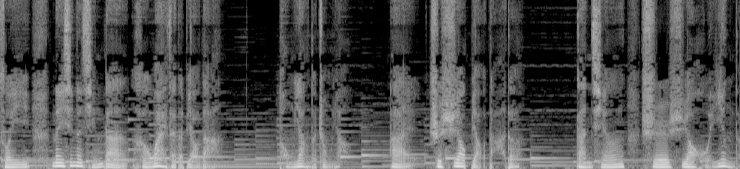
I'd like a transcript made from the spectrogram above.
所以，内心的情感和外在的表达同样的重要。爱是需要表达的，感情是需要回应的。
